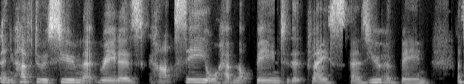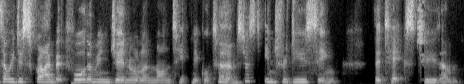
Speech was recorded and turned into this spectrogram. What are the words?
And you have to assume that readers can't see or have not been to that place as you have been. And so we describe it for them in general and non-technical terms, just introducing the text to them.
